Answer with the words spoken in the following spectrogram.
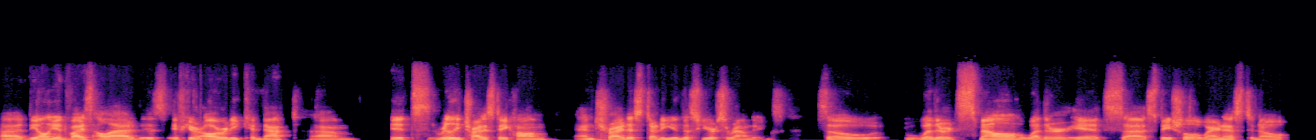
Uh, the only advice I'll add is if you're already kidnapped, um, it's really try to stay calm and try to study this your surroundings. So whether it's smell, whether it's uh, spatial awareness to know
